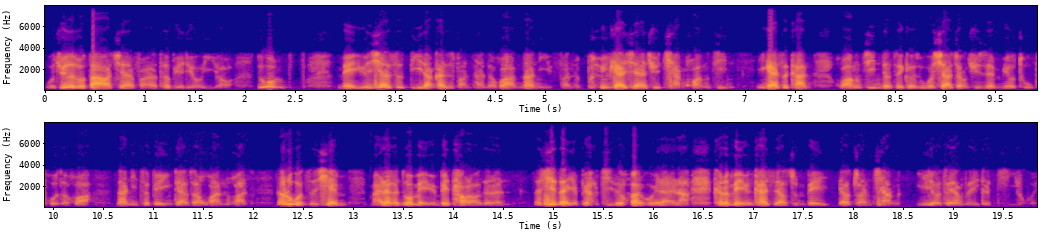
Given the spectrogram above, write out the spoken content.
我觉得说，大家现在反而特别留意哦，如果美元现在是低档开始反弹的话，那你反而不应该现在去抢黄金，应该是看黄金的这个如果下降趋势没有突破的话，那你这边应该要再缓缓。那如果之前买了很多美元被套牢的人，那现在也不要急着换回来了，可能美元开始要准备要转强，也有这样的一个机会。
